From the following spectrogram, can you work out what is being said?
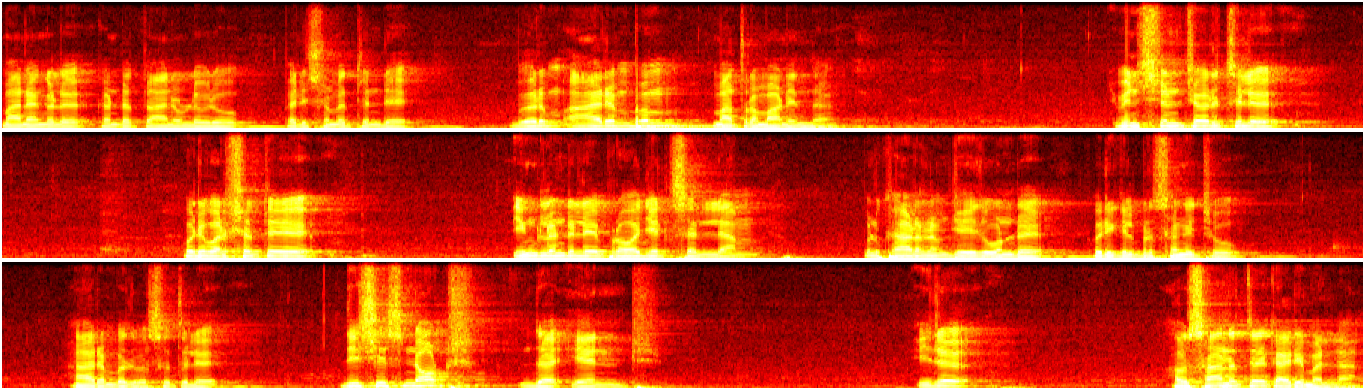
മനങ്ങൾ കണ്ടെത്താനുള്ള ഒരു പരിശ്രമത്തിന്റെ വെറും ആരംഭം മാത്രമാണിന്ന്. വിൻസ്റ്റൺ ചർച്ചിൽ ഒരു വർഷത്തെ ഇംഗ്ലണ്ടിലെ പ്രോജക്ട്സ് എല്ലാം ഉദ്ഘാടനം ചെയ്തുകൊണ്ട് ഒരിക്കൽ പ്രസംഗിച്ചു. ആരംഭ ദിവസത്തിൽ this is not the end ഇത് അവസാനത്തെ കാര്യമല്ല.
